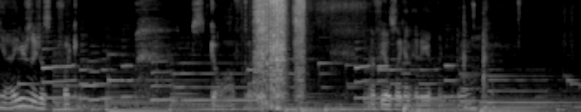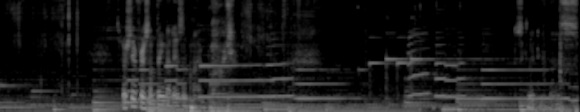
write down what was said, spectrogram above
Yeah, I usually just fucking feels like an idiot thing to do. Especially for something that isn't my board. Just gonna do this.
